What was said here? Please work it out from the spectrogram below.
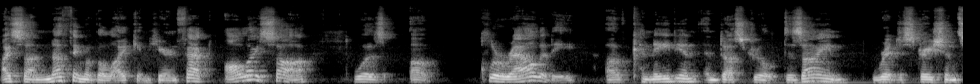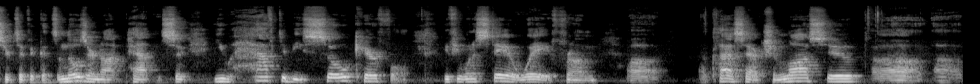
I saw nothing of the like in here. In fact, all I saw was a plurality of Canadian industrial design registration certificates, and those are not patents. So you have to be so careful if you want to stay away from uh, a class action lawsuit, uh, uh,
